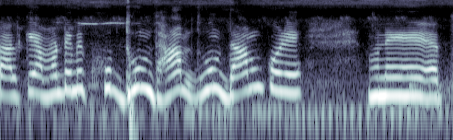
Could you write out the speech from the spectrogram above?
কালকে আমার টাইমে খুব ধুমধাম ধুমধাম করে মানে এত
